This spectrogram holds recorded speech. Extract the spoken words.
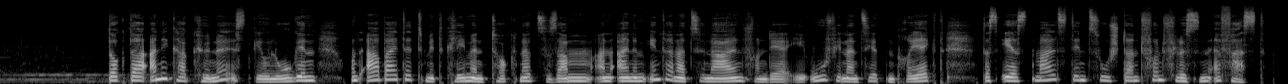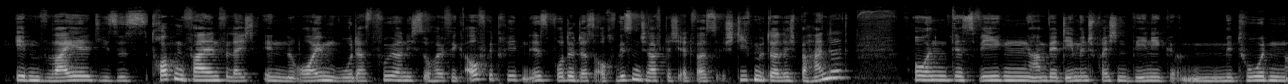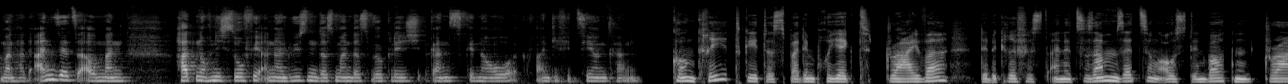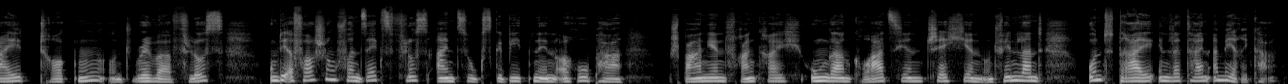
Dr. Annika Künne ist Geologin und arbeitet mit Clement Tockner zusammen an einem internationalen von der EU finanzierten Projekt, das erstmals den Zustand von Flüssen erfasst eben weil dieses Trockenfallen vielleicht in Räumen, wo das früher nicht so häufig aufgetreten ist, wurde das auch wissenschaftlich etwas stiefmütterlich behandelt. Und deswegen haben wir dementsprechend wenig Methoden. Man hat Ansätze, aber man hat noch nicht so viel Analysen, dass man das wirklich ganz genau quantifizieren kann. Konkret geht es bei dem Projekt Driver, der Begriff ist eine Zusammensetzung aus den Worten Dry, trocken und River, Fluss, um die Erforschung von sechs Flusseinzugsgebieten in Europa Spanien, Frankreich, Ungarn, Kroatien, Tschechien und Finnland und drei in Lateinamerika.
